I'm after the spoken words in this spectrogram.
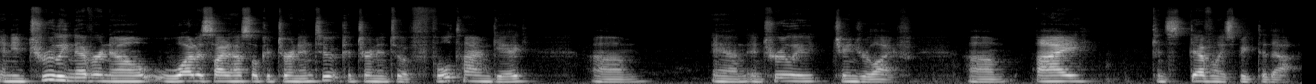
and you truly never know what a side hustle could turn into. It could turn into a full time gig, um, and and truly change your life. Um, I can definitely speak to that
